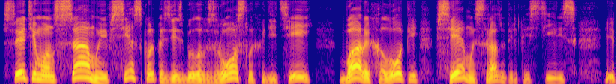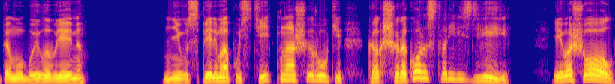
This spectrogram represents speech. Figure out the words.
С этим он сам и все, сколько здесь было взрослых и детей, бары, холопи, все мы сразу перекрестились, и тому было время. Не успели мы опустить наши руки, как широко растворились двери, и вошел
